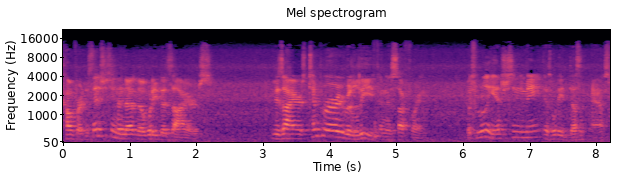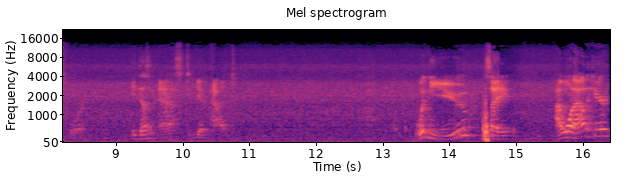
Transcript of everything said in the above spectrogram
comfort. It's interesting to note, though, what he desires. He desires temporary relief in his suffering. What's really interesting to me is what he doesn't ask for. He doesn't ask to get out. Wouldn't you say, I want out of here?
